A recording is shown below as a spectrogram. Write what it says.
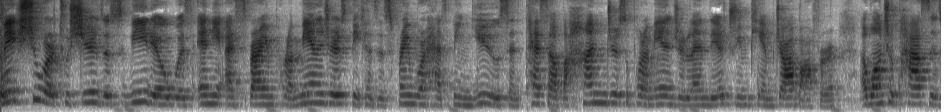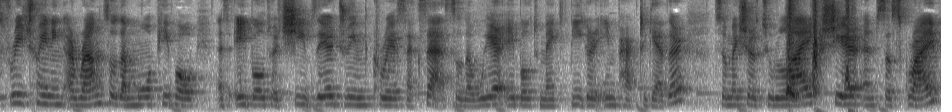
Make sure to share this video with any aspiring product managers because this framework has been used and tested out by hundreds of product managers land their dream PM job offer. I want to pass this free training around so that more people is able to achieve their dream career success so that we are able to make bigger impact together. So make sure to like, share, and subscribe.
